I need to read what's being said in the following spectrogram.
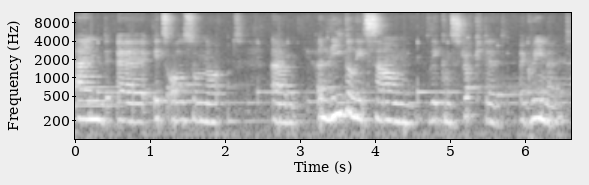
and uh, it's also not um, a legally soundly constructed agreement.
